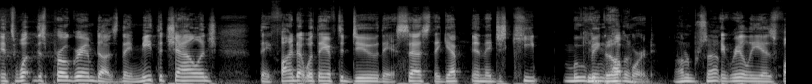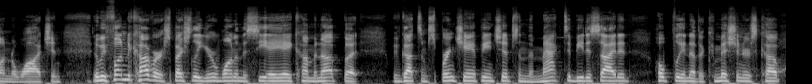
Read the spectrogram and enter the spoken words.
It's what this program does. They meet the challenge, they find out what they have to do, they assess, they get, and they just keep moving upward. 100%. It really is fun to watch, and it'll be fun to cover, especially year one of the CAA coming up. But we've got some spring championships and the MAAC to be decided. Hopefully, another Commissioner's Cup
